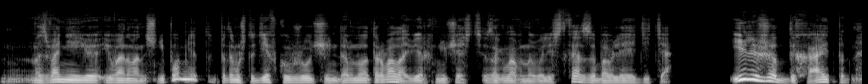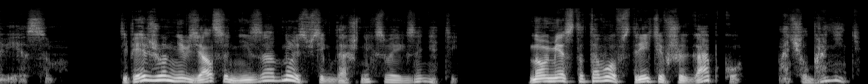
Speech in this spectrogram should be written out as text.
Название ее Иван Иванович не помнит, потому что девка уже очень давно оторвала верхнюю часть заглавного листка, забавляя дитя. Или же отдыхает под навесом. Теперь же он не взялся ни за одно из всегдашних своих занятий. Но вместо того, встретивший Габку, начал бронить.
